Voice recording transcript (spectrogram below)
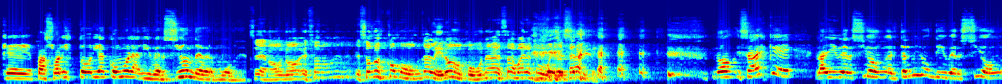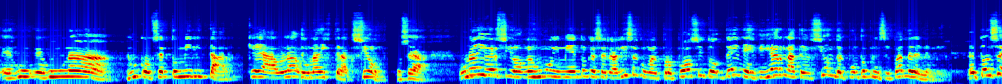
que pasó a la historia como la diversión de Bermúdez. O sea, no, no, eso no, eso no es como un galerón, como una de esas vainas como No, y sabes que la diversión, el término diversión es un, es, una, es un concepto militar que habla de una distracción. O sea, una diversión es un movimiento que se realiza con el propósito de desviar la atención del punto principal del enemigo. Entonces,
